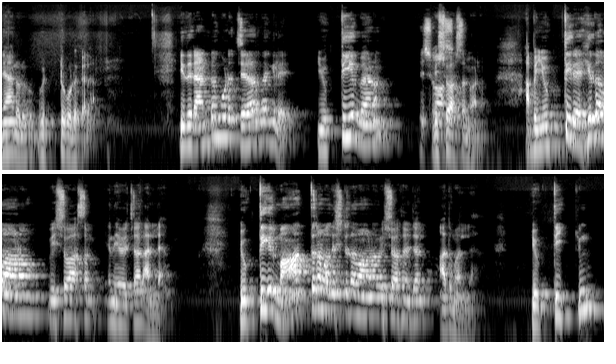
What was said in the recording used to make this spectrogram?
ഞാനൊരു വിട്ടുകൊടുക്കലാണ്. ഇത് രണ്ടും കൂടെ ചേർന്നെങ്കിൽ യുക്തിയും വേണം വിശ്വാസം. വേണം. അപ്പം യുക്തിരഹിതമാണോ വിശ്വാസം എന്ന് ചോദിച്ചാൽ അല്ല. യുക്തിയിൽ മാത്രം അധിഷ്ഠിതമാണോ വിശ്വാസം എന്ന് വെച്ചാൽ അതുമല്ല. യുക്തിക്കും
